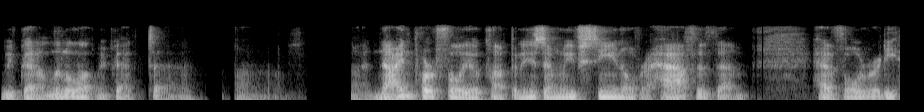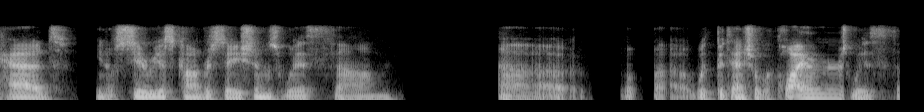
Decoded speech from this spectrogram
we've got a little we've got uh, uh, uh, nine portfolio companies, and we've seen over half of them have already had you know serious conversations with um, uh, with potential acquirers, with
